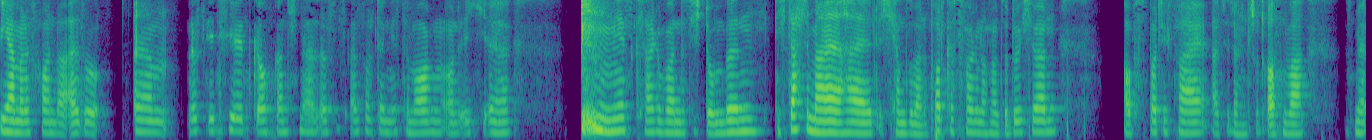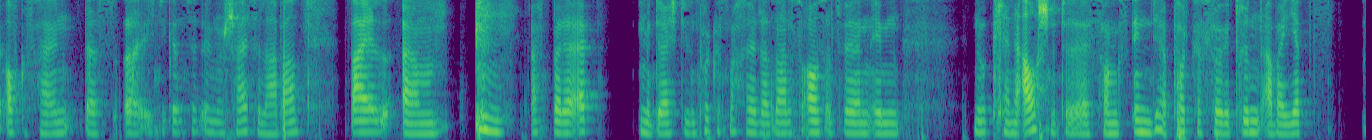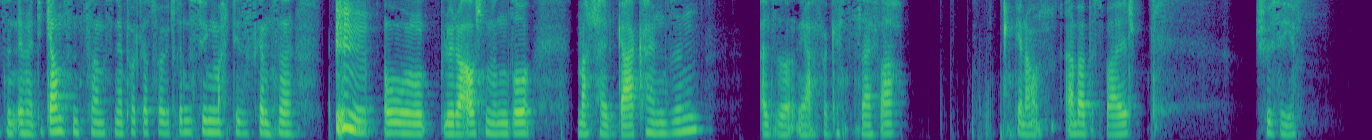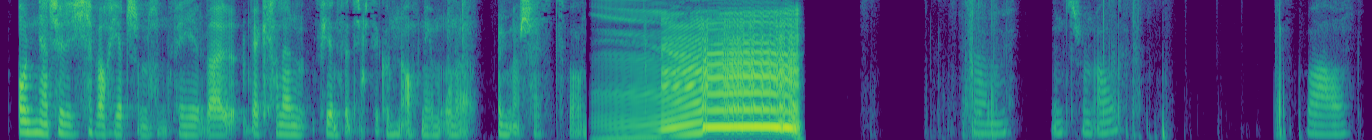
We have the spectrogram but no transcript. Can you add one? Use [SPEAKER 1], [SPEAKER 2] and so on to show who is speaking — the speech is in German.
[SPEAKER 1] Ja, meine Freunde, also, ähm, das geht hier jetzt auch ganz schnell. Es ist einfach der nächste Morgen und ich, äh, mir ist klar geworden, dass ich dumm bin. Ich dachte mal halt, ich kann so meine Podcast-Folge nochmal so durchhören auf Spotify, als ich dann schon draußen war, ist mir halt aufgefallen, dass äh, ich die ganze Zeit irgendeine Scheiße laber, weil ähm, bei der App, mit der ich diesen Podcast mache, da sah das so aus, als wären eben nur kleine Ausschnitte der Songs in der Podcast-Folge drin, aber jetzt sind immer die ganzen Songs in der Podcast-Folge drin. Deswegen macht dieses ganze, oh, blöde Ausschnitt und so, macht halt gar keinen Sinn. Also, ja, vergesst es einfach. Genau, aber bis bald. Tschüssi. Und natürlich, ich habe auch jetzt schon noch einen Fail, weil wer kann dann 44 Sekunden aufnehmen, ohne irgendeine Scheiße zu bauen? Ähm, nimmt's schon auf? Wow.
